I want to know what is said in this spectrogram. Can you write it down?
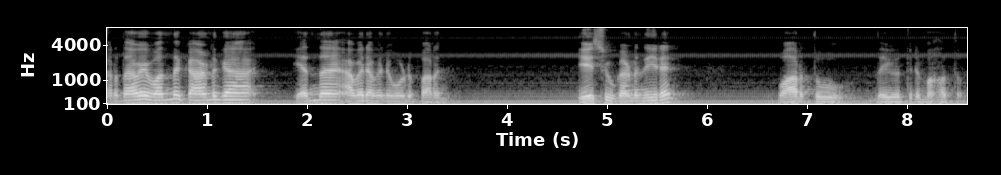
കർത്താവെ വന്ന് കാണുക എന്ന് അവരവനോട് പറഞ്ഞു. യേശു കണ്ണുനീര് വാർത്തു ദൈവത്തിന് മഹത്വം.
